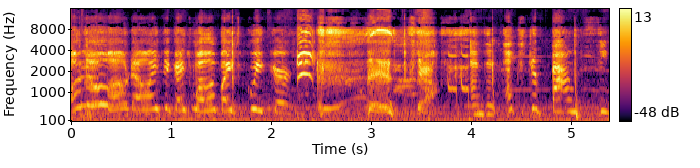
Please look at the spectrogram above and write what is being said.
Oh no, oh no, I think I swallowed my squeaker. and an extra bouncy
